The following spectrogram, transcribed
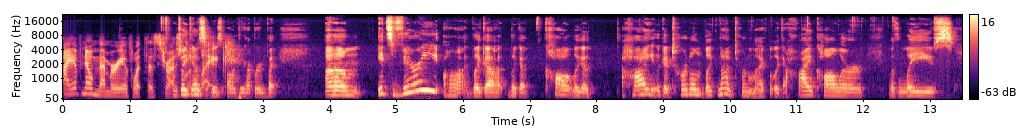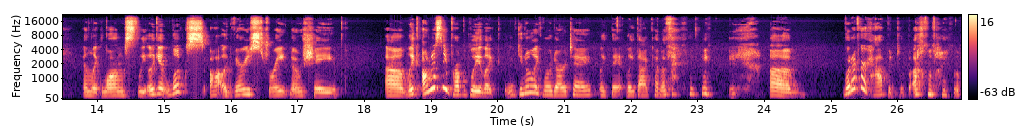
I have no memory of what this dress which I guess like. is Audrey Hepburn, but um, it's very odd, like a like a call like a high like a turtle like not a turtleneck, but like a high collar with lace and like long sleeve. Like it looks uh, like very straight, no shape. Um, like honestly, probably like you know, like Rodarte, like that, like that kind of thing. um, whatever happened to them? By the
